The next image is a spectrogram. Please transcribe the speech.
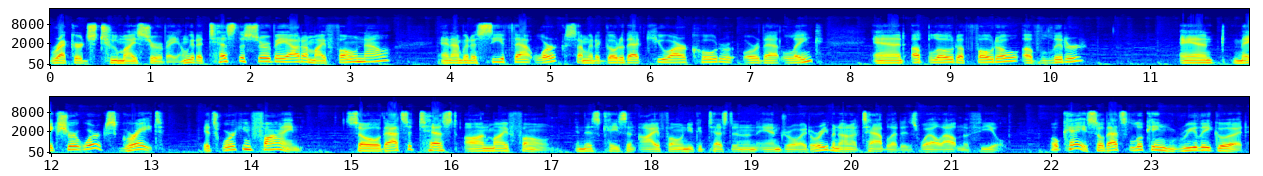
records to my survey. I'm going to test the survey out on my phone now, and I'm going to see if that works. I'm going to go to that QR code or, or that link and upload a photo of litter and make sure it works. Great. It's working fine. So that's a test on my phone. In this case, an iPhone. You could test it on an Android or even on a tablet as well out in the field. Okay, so that's looking really good.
